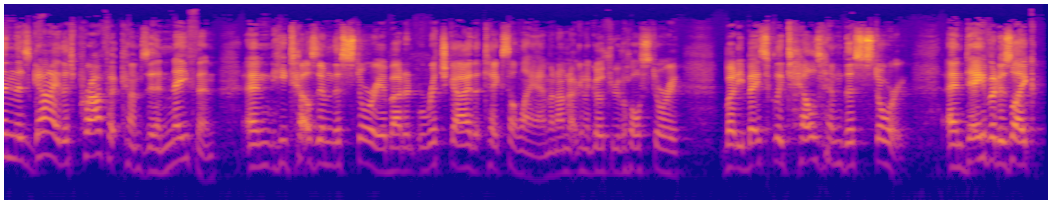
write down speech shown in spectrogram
then this guy, this prophet comes in, Nathan, and he tells him this story about a rich guy that takes a lamb. And I'm not going to go through the whole story, but he basically tells him this story. And David is like,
